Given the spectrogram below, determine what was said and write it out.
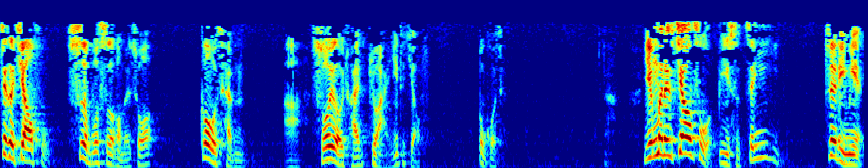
这个交付是不是我们说构成啊所有权转移的交付？不构成啊，因为那个交付必是争议，这里面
